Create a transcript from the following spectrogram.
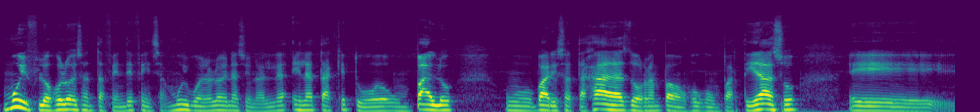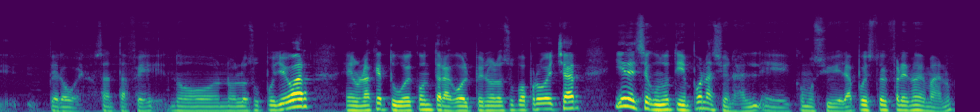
Muy flojo lo de Santa Fe en defensa, muy bueno lo de Nacional en, ataque, tuvo un palo, hubo varias atajadas, Dorlan Pavón jugó un partidazo. Eh, pero bueno, Santa Fe no, no, lo supo llevar. En una que tuvo contragolpe no lo supo aprovechar. Y en el segundo tiempo Nacional, eh, como si hubiera puesto el freno de mano.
